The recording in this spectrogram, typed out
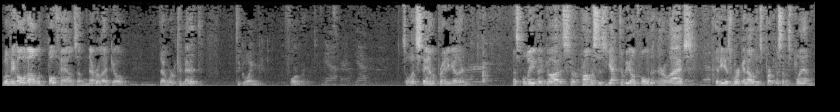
When we hold on with both hands and never let go, then we're committed to going forward. Yeah. Yeah. So let's stand and pray together. Let's believe that God has got promises yet to be unfolded in our lives, that He is working out His purpose and His plan.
